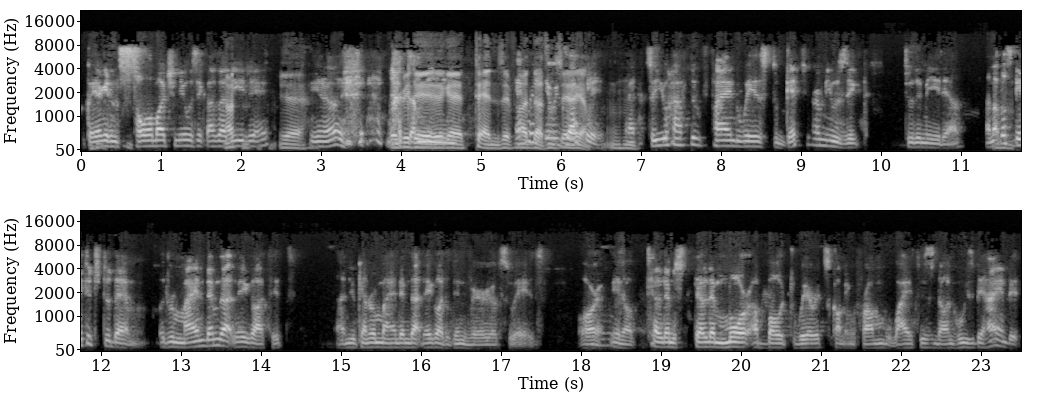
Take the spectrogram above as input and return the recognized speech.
because you're getting so much music as a not, DJ. Yeah. You know, every day I mean, you get tens, if not dozens. Exactly. Yeah. Mm-hmm. So you have to find ways to get your music to the media and not mm-hmm. just get it to them, but remind them that they got it. And you can remind them that they got it in various ways. Or, mm-hmm. you know, tell them tell them more about where it's coming from, why it is done, who is behind it.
